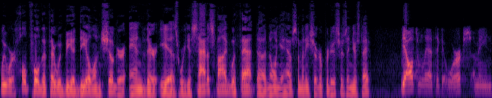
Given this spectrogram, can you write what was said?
We were hopeful that there would be a deal on sugar, and there is. Were you satisfied with that, uh, knowing you have so many sugar producers in your state? Yeah, ultimately, I think it works. I mean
